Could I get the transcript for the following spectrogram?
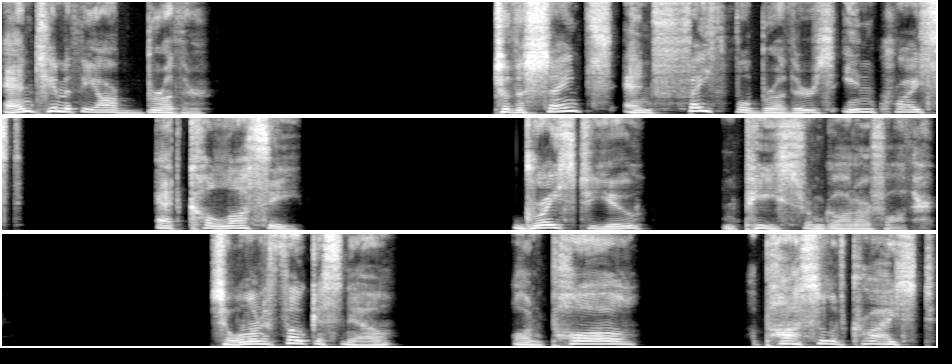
and Timothy, our brother, to the saints and faithful brothers in Christ at Colossae, grace to you and peace from God our Father. So I want to focus now on Paul, apostle of Christ,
